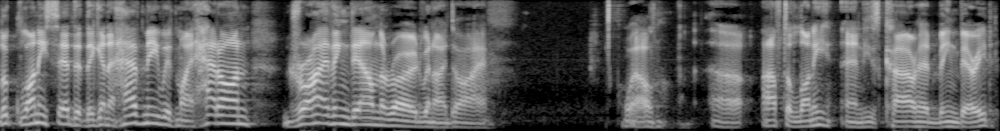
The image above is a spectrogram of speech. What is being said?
Look, Lonnie said that they're going to have me with my hat on driving down the road when I die. Well, uh, after Lonnie and his car had been buried,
